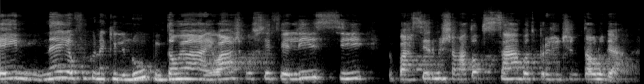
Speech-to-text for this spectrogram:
e aí, né, eu fico naquele loop. Então, eu, ah, eu acho que vou ser feliz se meu parceiro me chamar todo sábado para a gente ir em tal lugar.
